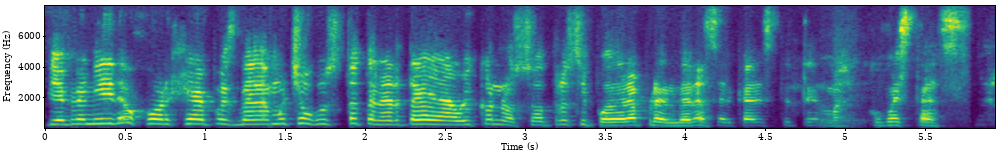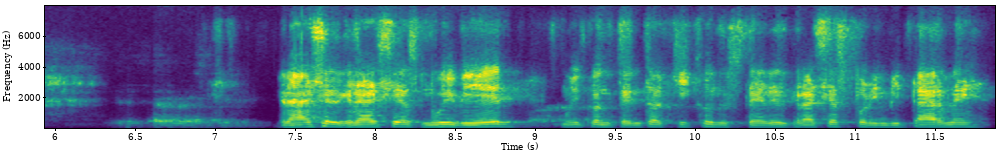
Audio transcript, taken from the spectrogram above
Bienvenido, Jorge. Pues me da mucho gusto tenerte hoy con nosotros y poder aprender acerca de este tema. ¿Cómo estás? Gracias, gracias. Muy bien. Muy contento aquí con ustedes. Gracias por invitarme.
